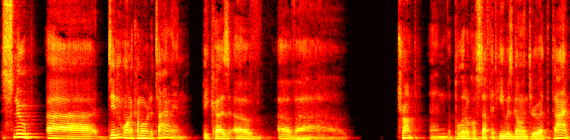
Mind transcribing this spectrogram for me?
Snoop uh, didn't want to come over to Thailand because of of uh, Trump and the political stuff that he was going through at the time.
